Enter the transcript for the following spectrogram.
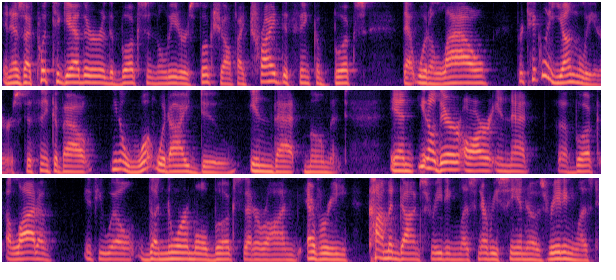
And as I put together the books in the leader's bookshelf, I tried to think of books that would allow particularly young leaders to think about, you know, what would I do in that moment? And, you know, there are in that uh, book a lot of, if you will, the normal books that are on every commandant's reading list and every CNO's reading list.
